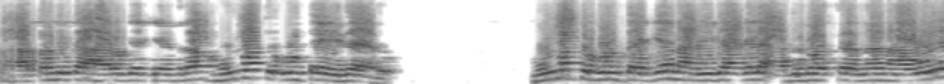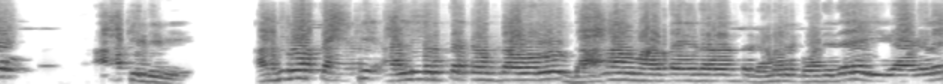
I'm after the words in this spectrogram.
ಪ್ರಾಥಮಿಕ ಆರೋಗ್ಯ ಕೇಂದ್ರ ಮೂವತ್ತು ಗುಂಟೆ ಇದೆ ಅದು. ಮೂವತ್ತು ಗುಂಟೆಗೆ ನಾವು ಈಗಾಗಲೇ ಅದ್ಭುತನ್ನ ನಾವು ಹಾಕಿದೀವಿ ಅದ್ಭುತ ಹಾಕಿ ಅಲ್ಲಿ ಇರ್ತಕ್ಕಂಥವರು ದಾನ ಮಾಡ್ತಾ ಇದ್ದಾರೆ ಅಂತ ಗಮನಕ್ಕೆ ಬಂದಿದೆ. ಈಗಾಗಲೇ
